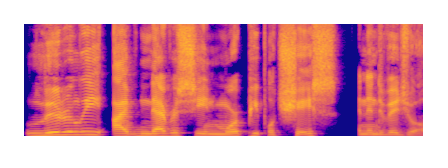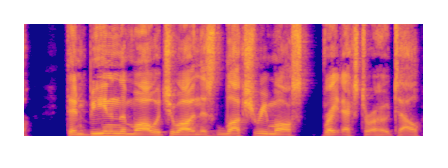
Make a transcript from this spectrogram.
literally, I've never seen more people chase an individual than being in the mall with Joel in this luxury mall right next to our hotel.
